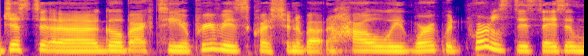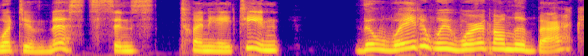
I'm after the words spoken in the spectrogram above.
just to uh, go back to your previous question about how we work with portals these days and what you've missed since 2018, the way that we work on the back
